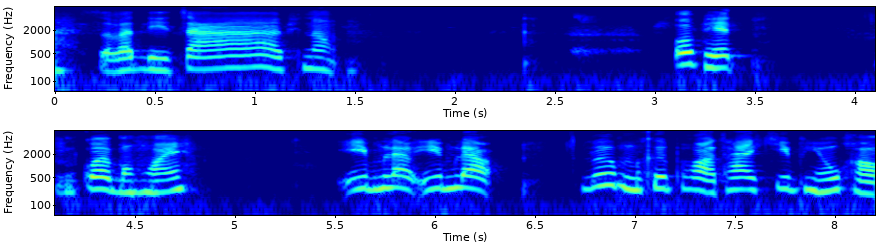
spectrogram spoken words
ะสวัสดีจ้าพี่น้อง โอ้เผ็ด กินกล้วยบางหอย อิ่มแล้วอิ่มแล้วลืมคือพอถ่ายคลิปหิวเขา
